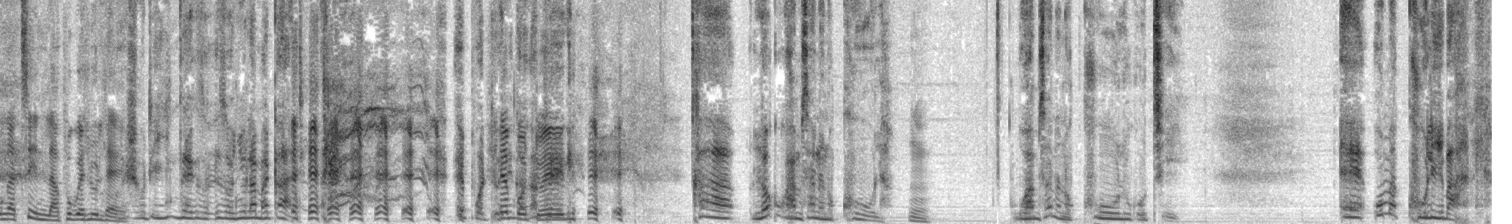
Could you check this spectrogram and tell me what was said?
Ungathini lapho kweluleka usho ukuthi inceke izo- izonyula amaqatha ebhodweni Ebhodweni. cha lokho kuhambisana nokukhula. Kuhambisana nokukhula ukuthi eh uma kukhula ibandla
